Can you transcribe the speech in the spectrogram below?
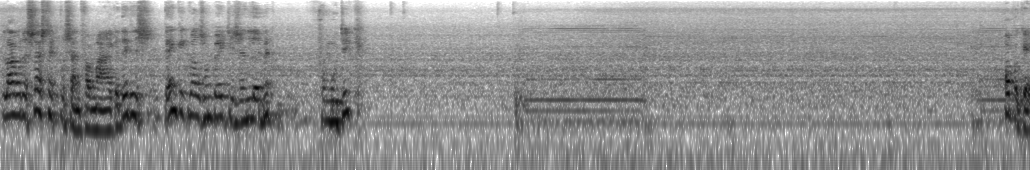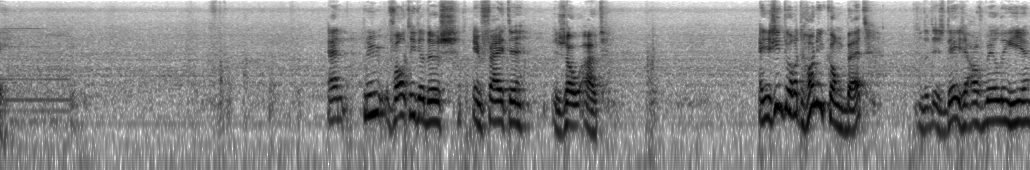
laten we er 60% van maken. Dit is denk ik wel zo'n beetje zijn limit, vermoed ik. Hoppakee. En nu valt hij er dus in feite zo uit. En je ziet door het honeycombed, dat is deze afbeelding hier,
